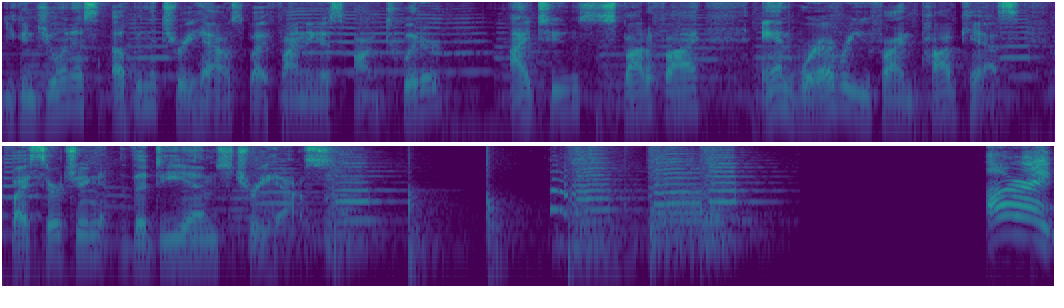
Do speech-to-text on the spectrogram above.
You can join us up in the treehouse by finding us on Twitter, iTunes, Spotify, and wherever you find podcasts by searching The DM's Treehouse. All right,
